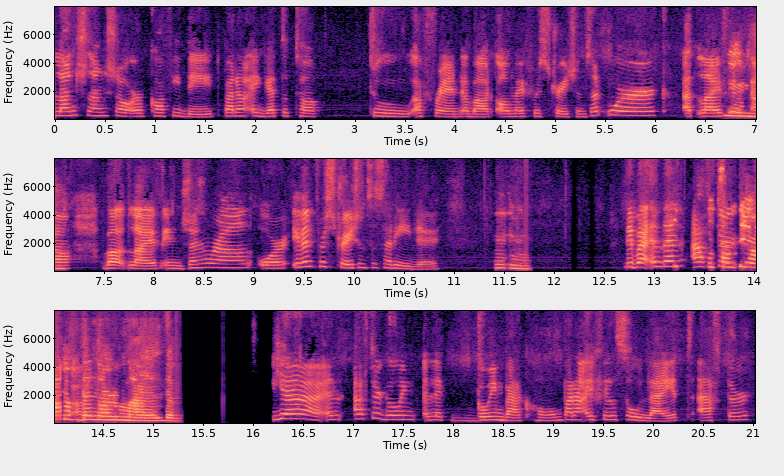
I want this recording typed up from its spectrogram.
lunch lang siya or coffee date, parang I get to talk to a friend about all my frustrations at work, at life, mm-hmm. in, uh, about life in general, or even frustrations sa sarili. Mm-mm. Diba? And then after it's something out of the normal. The... Yeah, and after going like going back home, parang I feel so light after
